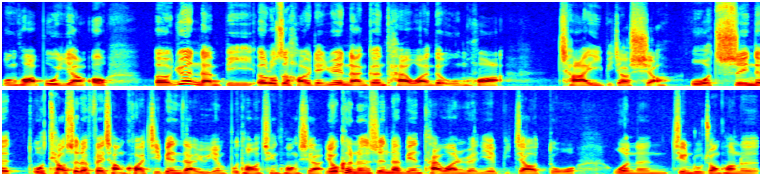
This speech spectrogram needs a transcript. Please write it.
文化不一样哦。呃，越南比俄罗斯好一点，越南跟台湾的文化差异比较小。我适应的，我调试的非常快，即便在语言不同的情况下，有可能是那边台湾人也比较多，我能进入状况的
